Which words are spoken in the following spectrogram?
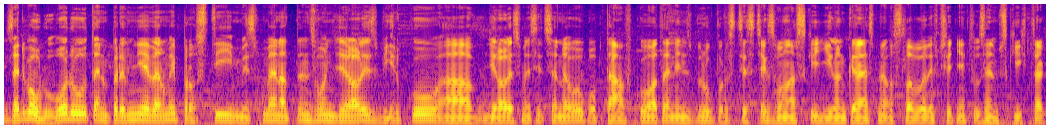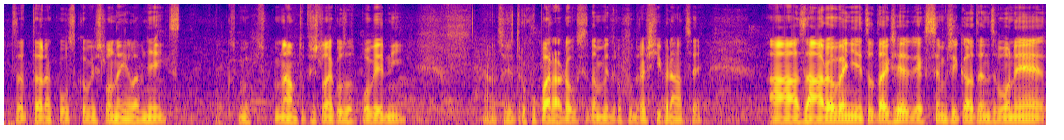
Ze dvou důvodů. Ten první je velmi prostý. My jsme na ten zvon dělali sbírku a dělali jsme si cenovou poptávku a ten Innsbruck prostě z těch zvonařských dílen, které jsme oslavili, včetně tuzemských, tak to, to Rakousko vyšlo nejlevněji. Tak jsme, nám to přišlo jako zodpovědný, což je trochu paradox, je tam je trochu dražší práce. A zároveň je to tak, že, jak jsem říkal, ten zvon je,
